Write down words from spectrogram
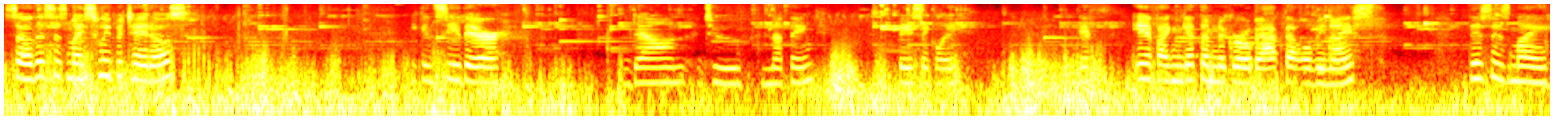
So this is my sweet potatoes. You can see they're down to nothing, basically. If, if I can get them to grow back, that will be nice. This is my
